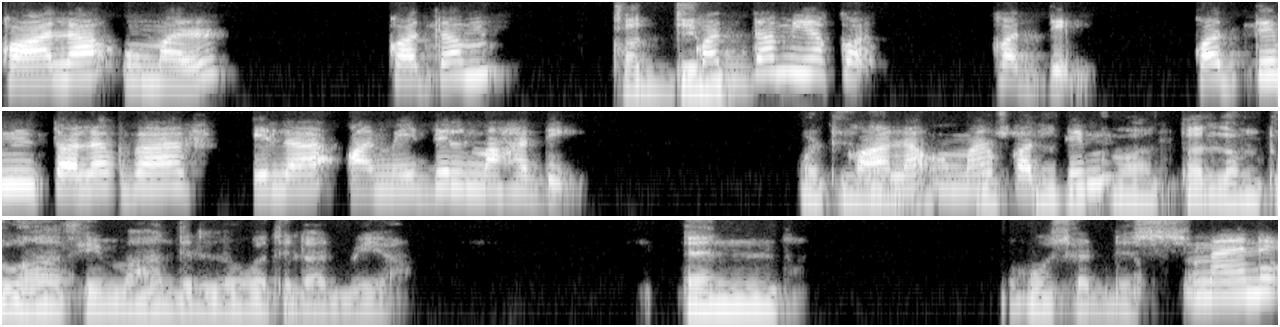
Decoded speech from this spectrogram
قال عمر قدم قدم قدم يا ق- قدم قدم طلب إلى عميد المهدي What is قال the عمر question? قدم قال تعلمتها في معهد اللغة العربية. Then who said this? मैंने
